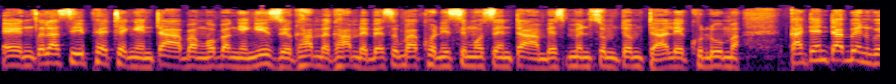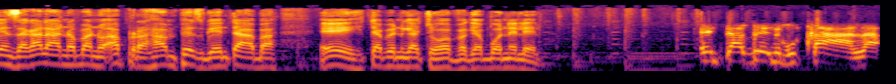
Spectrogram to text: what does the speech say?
Eh, ngicela siphethe ngentaba ngoba ngengizwe kuhambe kuhambe bese kuba khona isimo sentaba esimeni somuntu omdala ekhuluma. Kanti entabeni kwenzakalani oba noAbraham phezulu kwentaba? Hey entabeni kaJehova kuyabonelela. Entabeni kuqala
